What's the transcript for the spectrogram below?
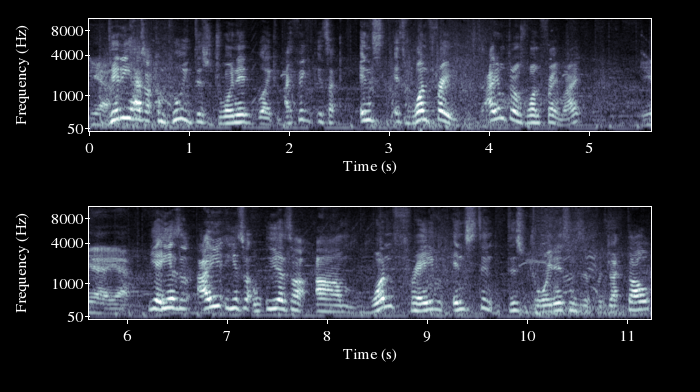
Yeah. Diddy has a completely disjointed. Like I think it's like inst- it's one frame. Item throw is one frame, right? Yeah, yeah. Yeah, he has an I he has a he has a um one frame instant disjointness as a projectile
